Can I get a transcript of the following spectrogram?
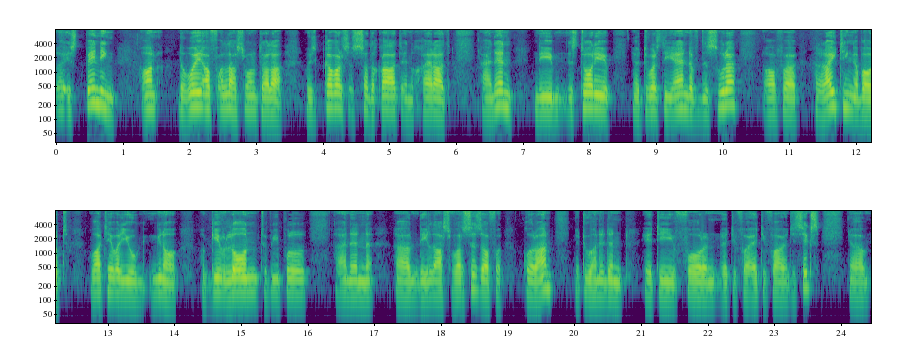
uh, is spending on the way of Allah subhanahu wa ta'ala, which covers sadaqat and khairat. And then the, story uh, towards the end of the surah of uh, writing about whatever you, you know, give loan to people, and then uh, the last verses of Quran, 284 and 85, 85 86, um,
